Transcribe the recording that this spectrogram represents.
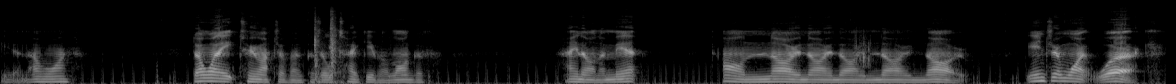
eat another one. Don't want to eat too much of them because it'll take even longer. Hang on a minute. Oh no, no, no, no, no. The engine won't work.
